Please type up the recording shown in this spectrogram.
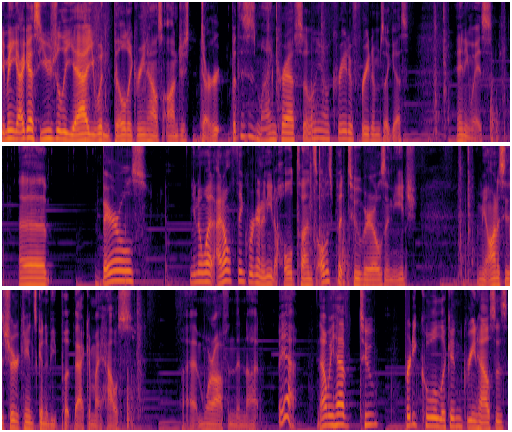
I mean, I guess usually, yeah, you wouldn't build a greenhouse on just dirt, but this is Minecraft, so, you know, creative freedoms, I guess. Anyways, uh, barrels, you know what? I don't think we're going to need a whole ton, so I'll just put two barrels in each. I mean, honestly, the sugarcane's going to be put back in my house uh, more often than not. But yeah, now we have two pretty cool looking greenhouses,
